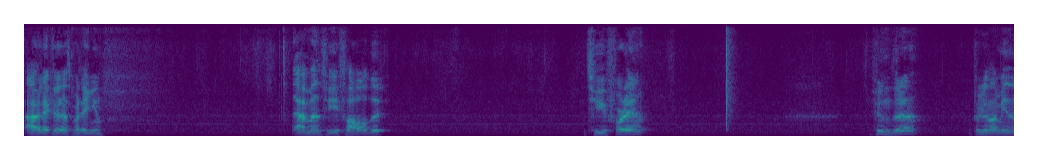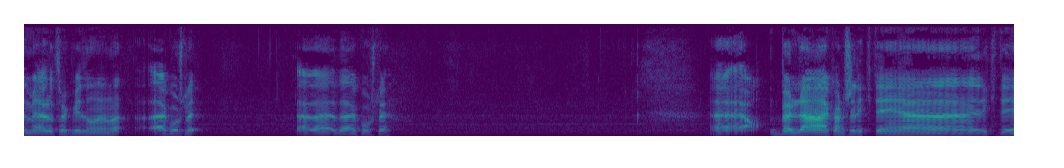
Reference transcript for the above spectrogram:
Er vel egentlig det som er tingen. Ja, men fy fader. Ty for det. 100 på grunn av mine med Eurotruck-videoene dine. Det er koselig. Det er, det er koselig. Uh, ja. Bølle er kanskje riktig uh, riktig,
